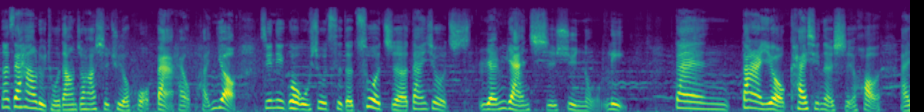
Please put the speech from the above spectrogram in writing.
那在他的旅途当中，他失去了伙伴，还有朋友，经历过无数次的挫折，但就仍然持续努力。但当然也有开心的时候，来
